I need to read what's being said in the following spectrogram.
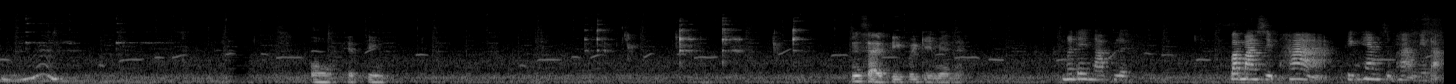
อืมโอ้เผ็ดจริง นี่ใส่พริกไปกี่เม็ดเนี่ย ไม่ได้นับเลย ประมาณสิบห้าพริกแห้งสิบห้าเม็ดอะ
